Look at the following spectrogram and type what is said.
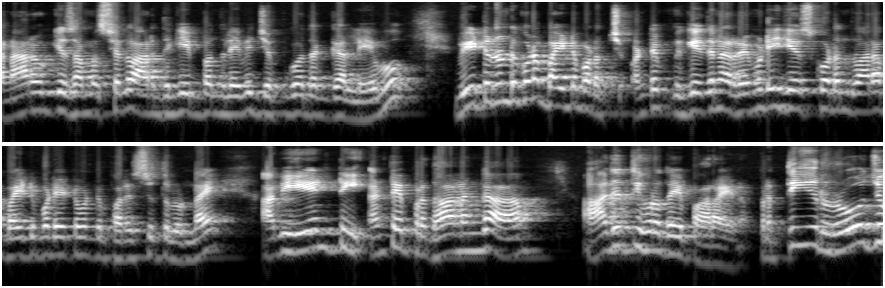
అనారోగ్య సమస్యలు ఆర్థిక ఇబ్బందులు ఏవి చెప్పుకోదగ్గ లేవు. వీటి నుండి కూడా బయటపడవచ్చు అంటే మీకు ఏదైనా రెమెడీ చేసుకోవడం ద్వారా బయటపడేటువంటి పరిస్థితులు ఉన్నాయి అవి ఏంటి అంటే ప్రధానంగా ఆదిత్య హృదయ పారాయణ. ప్రతిరోజు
